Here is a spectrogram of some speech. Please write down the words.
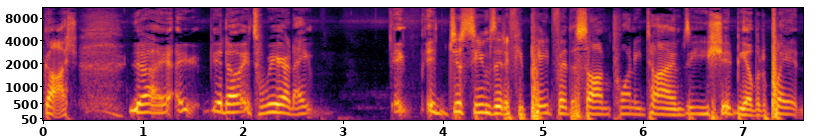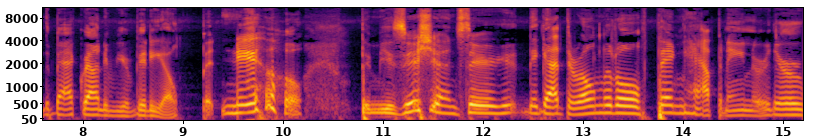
gosh, yeah, I, I, you know it's weird. I it, it just seems that if you paid for the song 20 times, you should be able to play it in the background of your video. But no, the musicians, they they got their own little thing happening, or their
